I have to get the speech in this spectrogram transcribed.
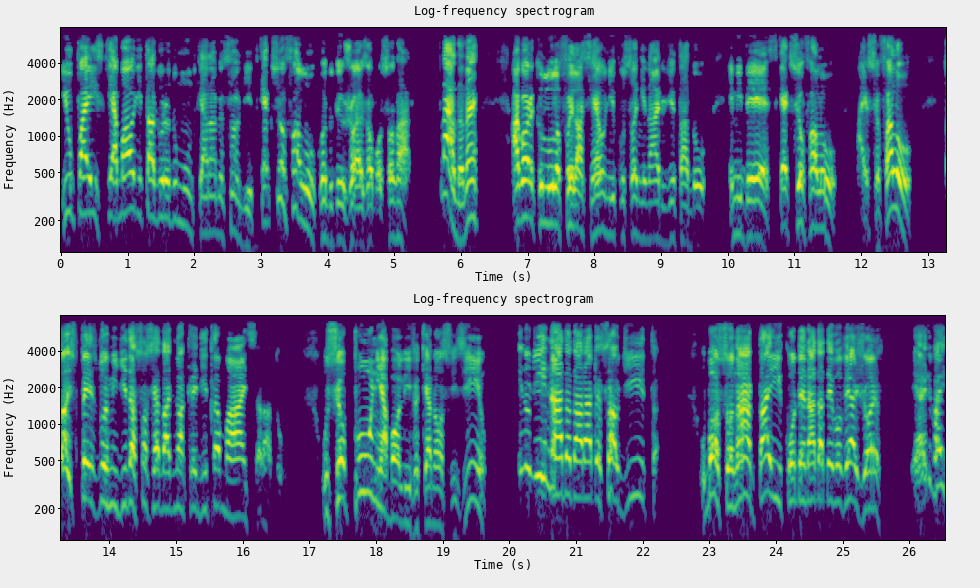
e o país que é a maior ditadura do mundo, que é a Arábia Saudita, o que é que o senhor falou quando deu joias ao Bolsonaro? Nada, né? Agora que o Lula foi lá se reunir com o sanguinário ditador MBS, o que é que o senhor falou? Aí o senhor falou. Dois pesos, duas medidas, a sociedade não acredita mais, senador. O senhor pune a Bolívia, que é nosso vizinho, e não diz nada da Arábia Saudita. O Bolsonaro está aí, condenado a devolver as joias. E aí ele vai.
